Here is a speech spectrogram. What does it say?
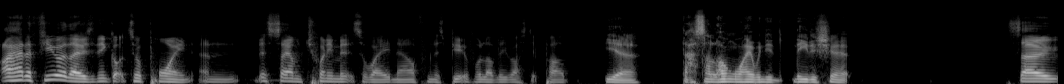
I had a few of those, and it got to a point, and let's say I'm 20 minutes away now from this beautiful, lovely rustic pub. yeah, that's a long way when you need a shit. So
